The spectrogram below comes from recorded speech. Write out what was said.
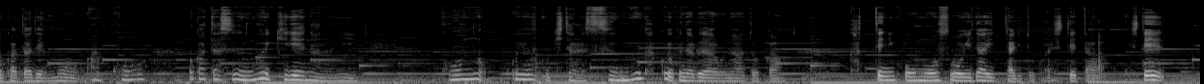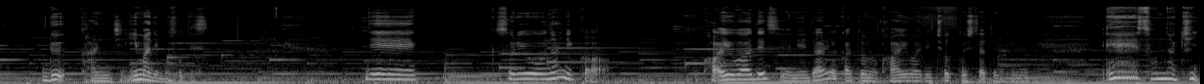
う方でもあこの方すんごい綺麗なのにこのお洋服着たらすんごいかっこよくなるだろうなとか勝手にこう妄想を抱いたりとかしてたしてる感じ。今でもそうです。でそれを何か会話ですよね。誰かとの会話でちょっとした時に「えー、そんなき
